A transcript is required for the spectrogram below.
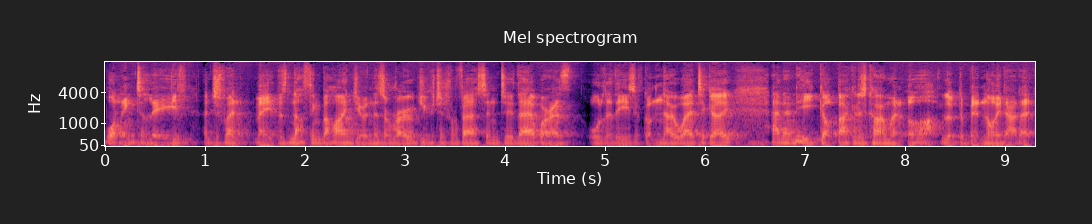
wanting to leave and just went, mate, there's nothing behind you and there's a road you could just reverse into there, whereas all of these have got nowhere to go. And then he got back in his car and went, oh, looked a bit annoyed at it,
